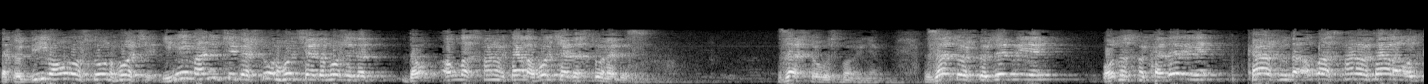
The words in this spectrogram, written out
Dakle, biva ono što on hoće i nema ničega što on hoće da može da, da Allah s.w.t. hoće da se to ne desi. Zašto ovo spominjem? Zato što Džebrije Odnosno kaderije kažu da Allah subhanahu od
